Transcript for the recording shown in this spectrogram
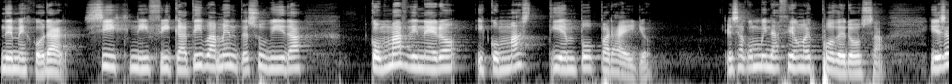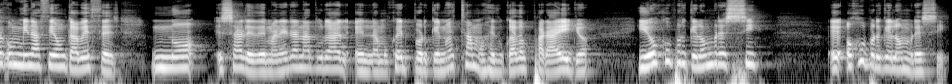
de mejorar significativamente su vida con más dinero y con más tiempo para ello. Esa combinación es poderosa. Y esa combinación que a veces no sale de manera natural en la mujer porque no estamos educados para ello. Y ojo porque el hombre sí. Eh, ojo porque el hombre sí.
